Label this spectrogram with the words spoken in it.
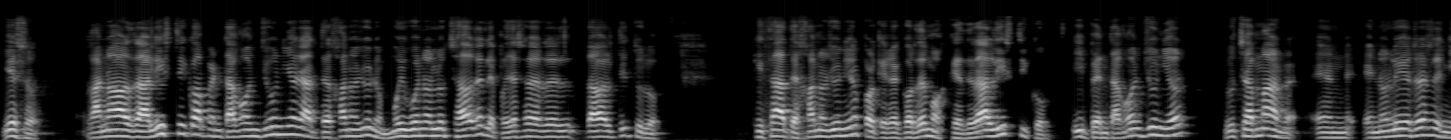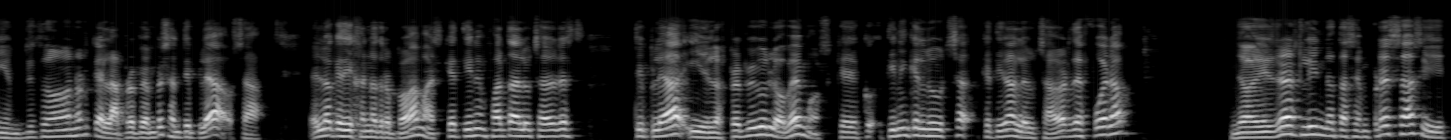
Y eso, ganó a Realístico, a Pentagon Junior y a Tejano Junior. Muy buenos luchadores, le podías haber dado el título quizá a Tejano Junior, porque recordemos que Realístico y Pentagon Junior luchan más en, en Only Wrestling y en Ring Honor que en la propia empresa en AAA. O sea, es lo que dije en otro programa, es que tienen falta de luchadores AAA y en los propios lo vemos, que tienen que, luchar, que tirarle luchadores de fuera, de wrestling, de otras empresas y,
